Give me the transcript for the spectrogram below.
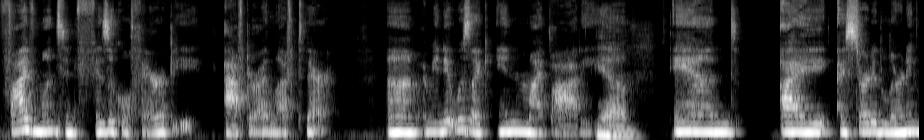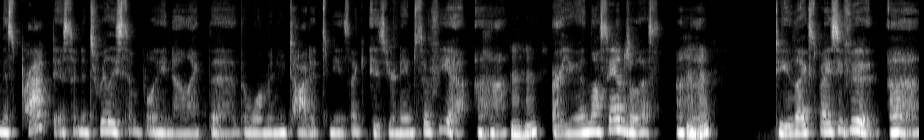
five months in physical therapy after I left there. Um, I mean, it was like in my body yeah and i i started learning this practice and it's really simple you know like the the woman who taught it to me is like is your name sophia uh-huh hmm are you in los angeles uh-huh Mhm. Do you like spicy food? Uh-huh.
